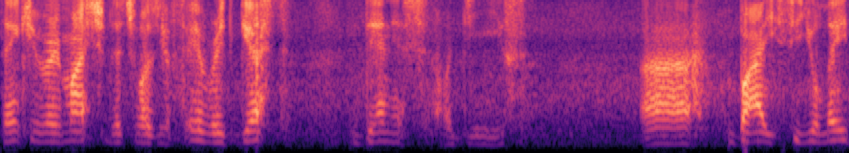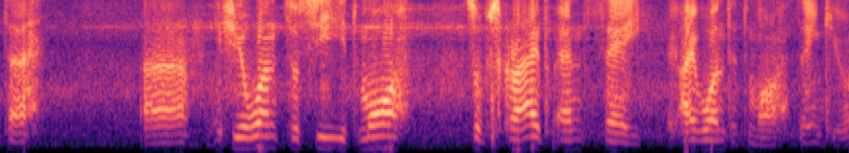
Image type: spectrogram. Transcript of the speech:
Thank you very much. That was your favorite guest, Dennis or Denis. Uh, bye. See you later. Uh, if you want to see it more, subscribe and say I want it more. Thank you.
